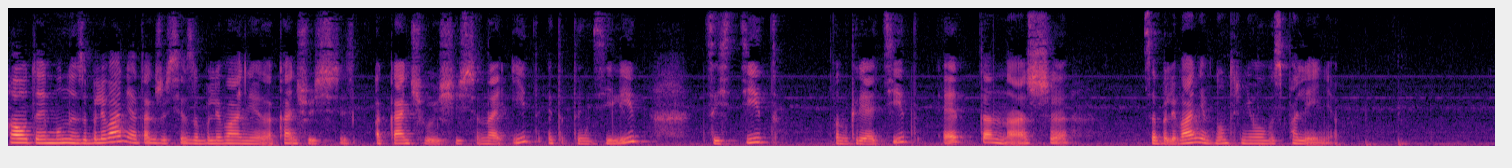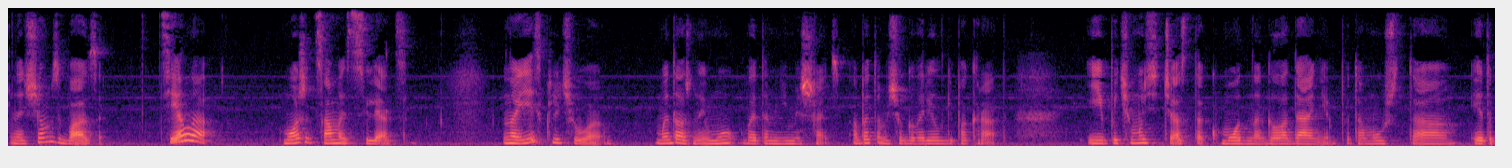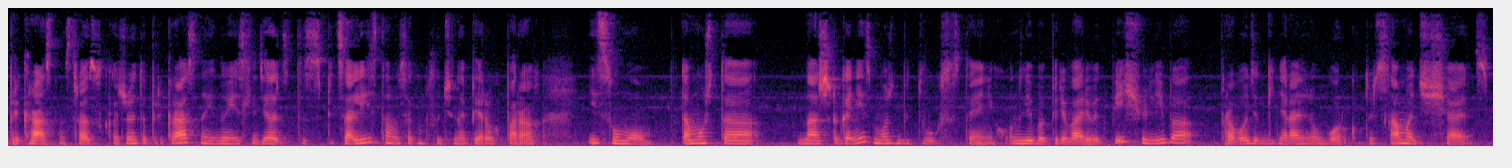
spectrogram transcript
Аутоиммунные заболевания, а также все заболевания, оканчивающиеся, оканчивающиеся на ид, это танзелит, цистит, панкреатит, это наше заболевание внутреннего воспаления. Начнем с базы. Тело может самоисцеляться, но есть ключевое – мы должны ему в этом не мешать. Об этом еще говорил Гиппократ. И почему сейчас так модно голодание? Потому что и это прекрасно, сразу скажу, это прекрасно, но если делать это с специалистом, во всяком случае, на первых порах, и с умом. Потому что наш организм может быть в двух состояниях. Он либо переваривает пищу, либо проводит генеральную уборку, то есть самоочищается.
